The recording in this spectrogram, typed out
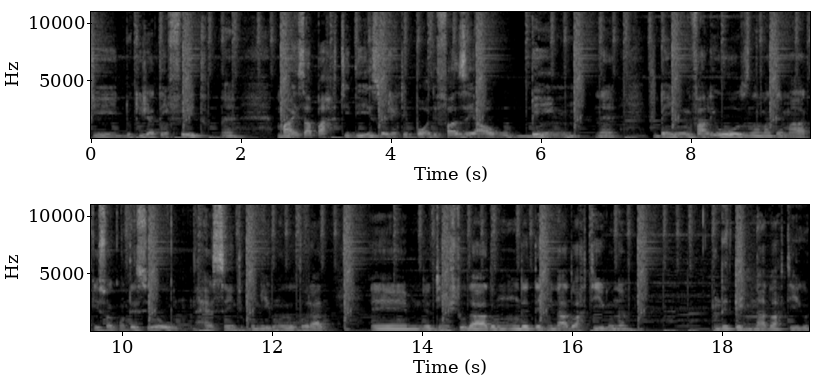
de, do que já tem feito, né? Mas a partir disso a gente pode fazer algo bem, né? Bem valioso na matemática. Isso aconteceu recente comigo no doutorado. É, eu tinha estudado um determinado artigo, né? Um determinado artigo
